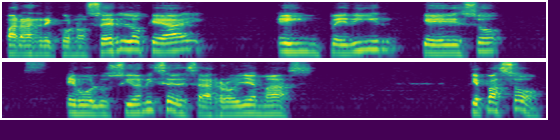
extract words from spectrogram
para reconocer lo que hay e impedir que eso evolucione y se desarrolle más. ¿Qué pasó?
